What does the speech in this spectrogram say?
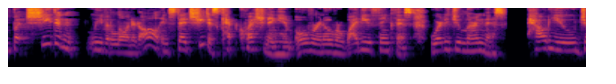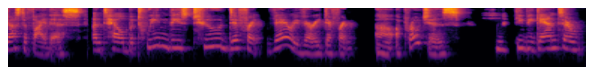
But she didn't leave it alone at all. Instead, she just kept questioning him over and over. Why do you think this? Where did you learn this? How do you justify this? Until between these two different, very, very different uh, approaches, hmm. he began to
